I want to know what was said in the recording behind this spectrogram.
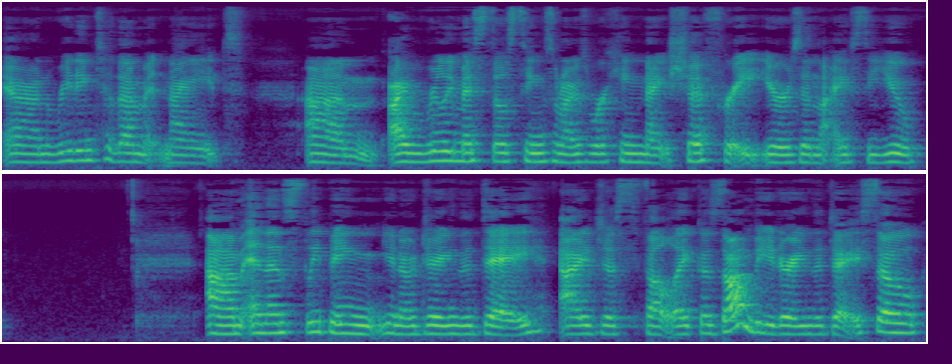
and reading to them at night. Um, I really missed those things when I was working night shift for eight years in the ICU um, and then sleeping, you know, during the day. I just felt like a zombie during the day. So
